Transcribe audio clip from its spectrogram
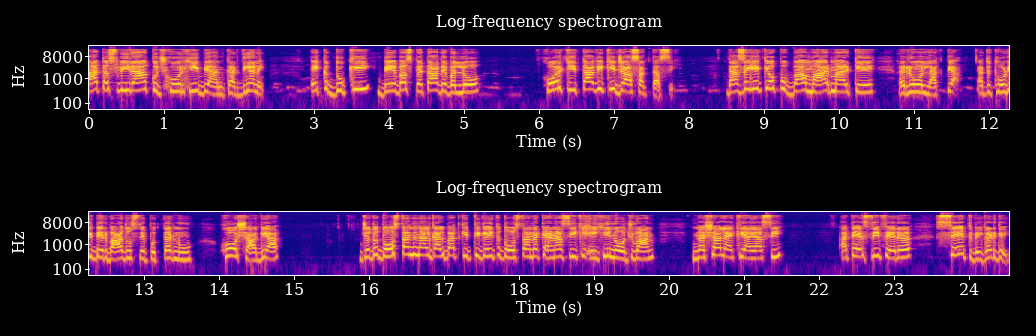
ਆ ਤਸਵੀਰਾਂ ਕੁਝ ਹੋਰ ਹੀ ਬਿਆਨ ਕਰਦੀਆਂ ਨੇ। ਇੱਕ ਦੁਖੀ, ਬੇਬਸ ਪਿਤਾ ਦੇ ਵੱਲੋਂ ਹੋਰ ਕੀਤਾ ਵੀ ਕੀ ਜਾ ਸਕਦਾ ਸੀ? ਦੱਸ ਦਈਏ ਕਿ ਉਹ ਪੁੱਬਾ ਮਾਰ-ਮਾਰ ਕੇ ਰੋਣ ਲੱਗ ਪਿਆ ਅਤੇ ਥੋੜੀ ਦੇਰ ਬਾਅਦ ਉਸਦੇ ਪੁੱਤਰ ਨੂੰ ਹੋਸ਼ ਆ ਗਿਆ। ਜਦੋਂ ਦੋਸਤਾਂ ਦੇ ਨਾਲ ਗੱਲਬਾਤ ਕੀਤੀ ਗਈ ਤਾਂ ਦੋਸਤਾਂ ਦਾ ਕਹਿਣਾ ਸੀ ਕਿ ਇਹੀ ਨੌਜਵਾਨ ਨਸ਼ਾ ਲੈ ਕੇ ਆਇਆ ਸੀ ਅਤੇ ਇਸ ਦੀ ਫਿਰ ਸਿਹਤ ਵਿਗੜ ਗਈ।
